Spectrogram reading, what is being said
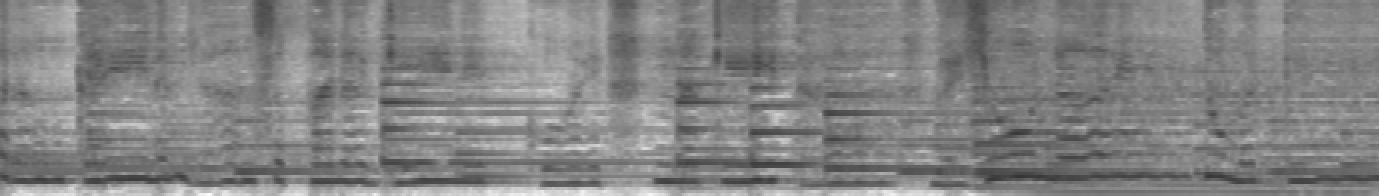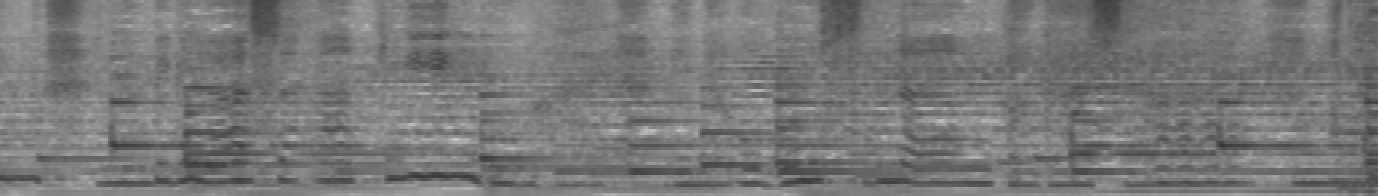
Parang kailan lang sa panaginip ko'y nakita. Ngayon ay dumating Nang bigla sa aking buhay Di naubusan ng pag-asa. Ako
